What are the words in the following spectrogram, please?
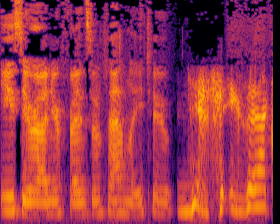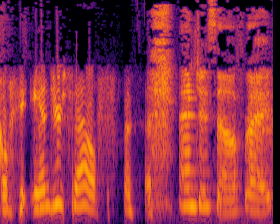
easier on your friends and family, too. Yes, exactly. And yourself. and yourself, right.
